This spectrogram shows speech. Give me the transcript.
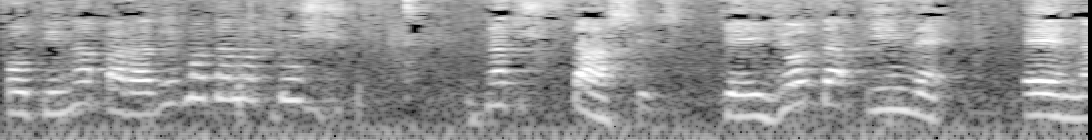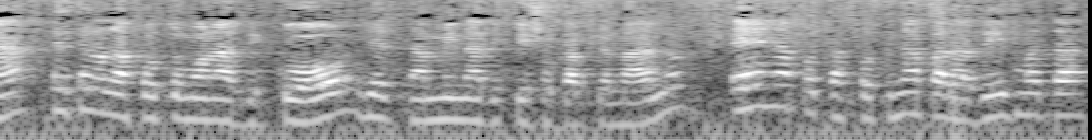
φωτεινά παραδείγματα να τους να τους φτάσεις. Και η Ιώτα είναι ένα, δεν θέλω να πω το μοναδικό, για να μην αδικήσω κάποιον άλλον, ένα από τα φωτεινά παραδείγματα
